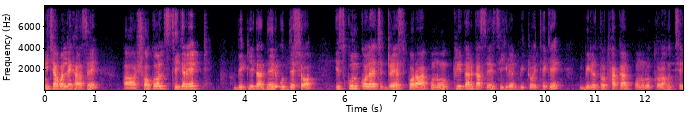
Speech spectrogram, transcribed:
নিচে আবার লেখা আছে সকল সিগারেট বিক্রেতাদের উদ্দেশ্য, স্কুল, কলেজ ড্রেস পরা কোনো ক্রেতার কাছে সিগারেট বিক্রয় থেকে বিরত থাকার অনুরোধ করা হচ্ছে।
